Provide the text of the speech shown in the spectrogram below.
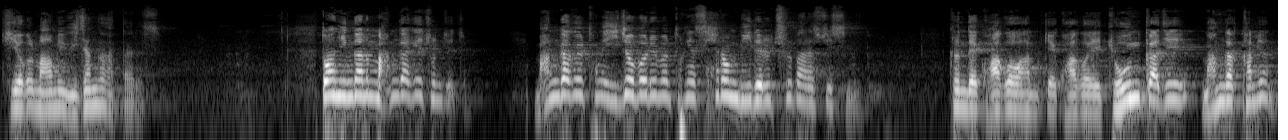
기억을 마음의 위장과 같다 그랬어요. 또한 인간은 망각의 존재죠. 망각을 통해 잊어버림을 통해 새로운 미래를 출발할 수 있습니다. 그런데 과거와 함께 과거의 교훈까지 망각하면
